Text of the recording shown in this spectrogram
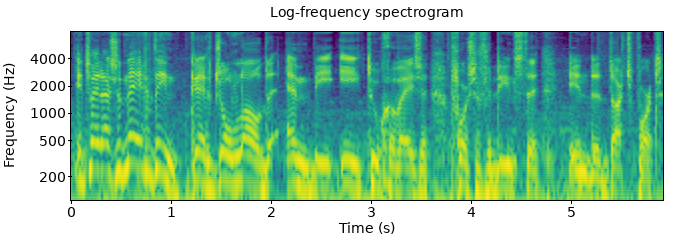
In 2019 kreeg John Lowe de MBE toegewezen voor zijn verdiensten in de dartsport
